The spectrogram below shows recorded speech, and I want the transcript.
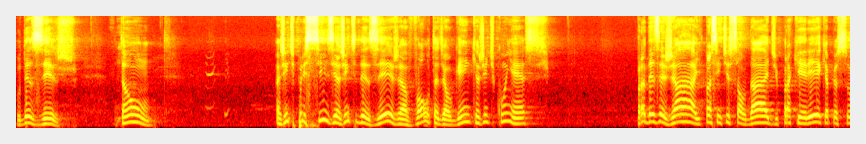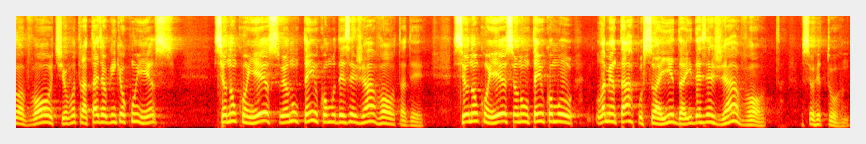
O desejo. Então, a gente precisa e a gente deseja a volta de alguém que a gente conhece. Para desejar e para sentir saudade, para querer que a pessoa volte, eu vou tratar de alguém que eu conheço. Se eu não conheço, eu não tenho como desejar a volta dele. Se eu não conheço, eu não tenho como lamentar por sua ida e desejar a volta, o seu retorno.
